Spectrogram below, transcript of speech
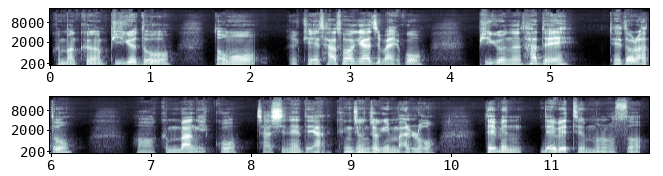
그만큼 비교도 너무 이렇게 사소하게 하지 말고 비교는 하되 되더라도 어, 금방 잊고 자신에 대한 긍정적인 말로 내뱉, 내뱉음으로써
